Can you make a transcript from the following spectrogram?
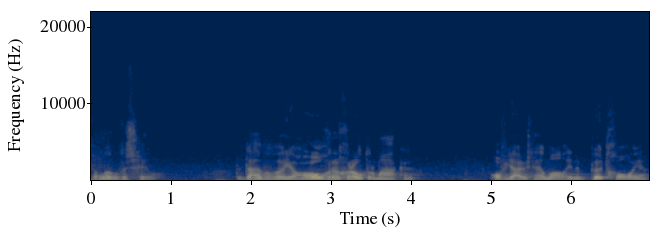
Zonder een verschil. De duivel wil je hoger en groter maken. Of juist helemaal in een put gooien.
